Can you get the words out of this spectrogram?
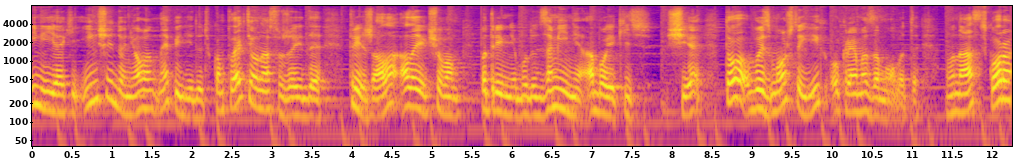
і ніякі інші до нього не підійдуть. В комплекті у нас вже йде три жала, але якщо вам потрібні будуть замінні або якісь ще, то ви зможете їх окремо замовити. В нас скоро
